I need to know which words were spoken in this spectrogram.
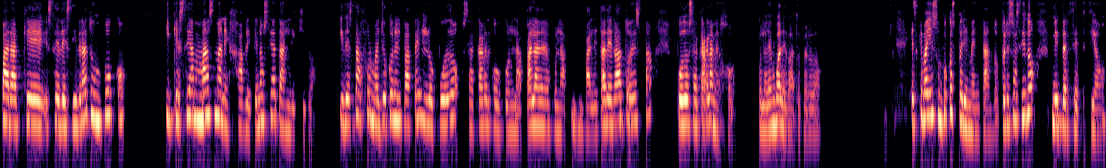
para que se deshidrate un poco y que sea más manejable, que no sea tan líquido. Y de esta forma yo con el papel lo puedo sacar, o con la, pala con la paleta de gato esta, puedo sacarla mejor, con la lengua de gato, perdón. es que vayáis un poco experimentando, pero eso ha sido mi percepción.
